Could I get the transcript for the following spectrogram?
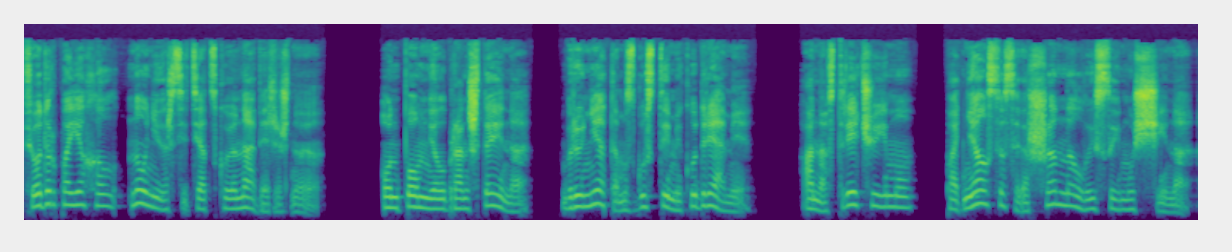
Федор поехал на университетскую набережную. Он помнил Бранштейна брюнетом с густыми кудрями, а навстречу ему поднялся совершенно лысый мужчина.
